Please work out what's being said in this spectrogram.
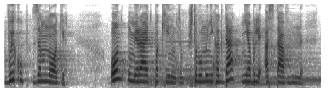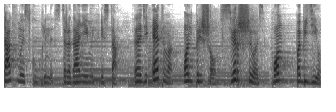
выкуп за многих. Он умирает покинутым, чтобы мы никогда не были оставлены. Так мы искуплены страданиями Христа. Ради этого Он пришел, свершилось, Он победил.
